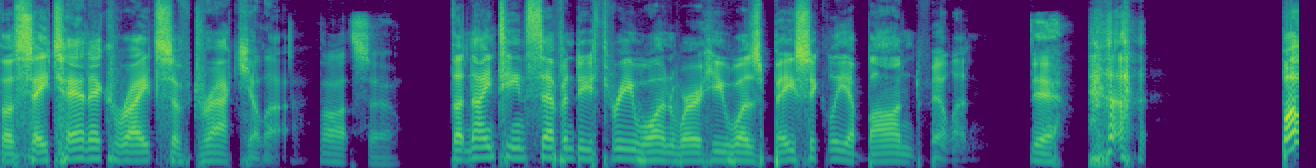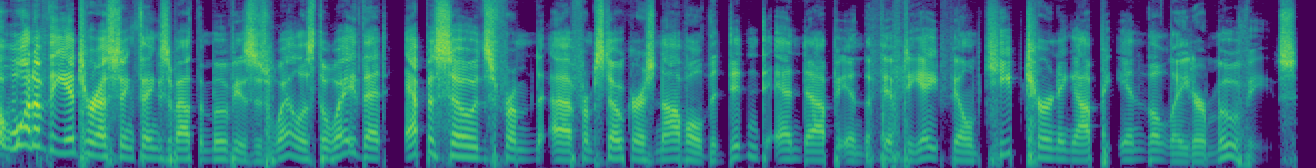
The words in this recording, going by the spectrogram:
The Satanic Rites of Dracula. Thought so. The 1973 one where he was basically a Bond villain. Yeah. but one of the interesting things about the movies as well is the way that episodes from uh, from Stoker's novel that didn't end up in the 58 film keep turning up in the later movies.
